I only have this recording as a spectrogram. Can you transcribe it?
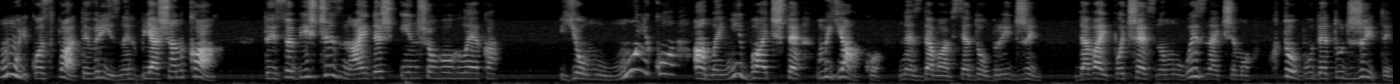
мулько спати в різних бляшанках. Ти собі ще знайдеш іншого глека. Йому мулько, а мені, бачте, м'яко, не здавався добрий джин. Давай по-чесному визначимо, хто буде тут жити.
